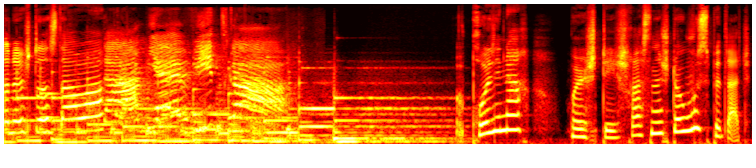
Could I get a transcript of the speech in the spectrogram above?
se nešto stava? Tam je Vitka! V Prodinah moraš tež raz nešto uspitać.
